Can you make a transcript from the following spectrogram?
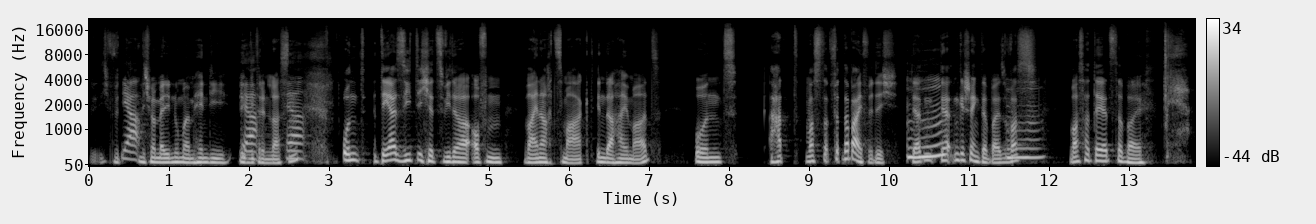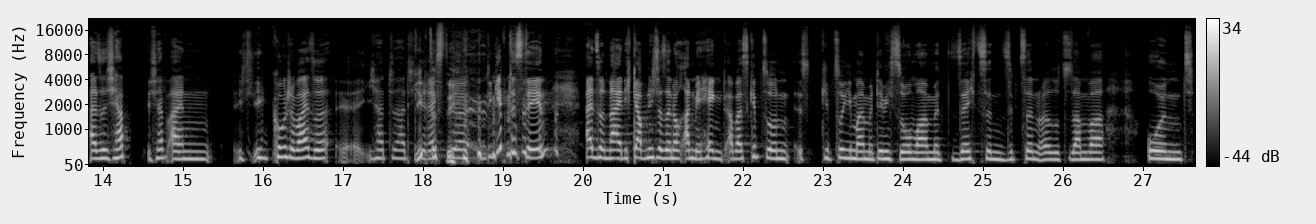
ich würde Ja. nicht mal mehr die Nummer im Handy irgendwie Ja, drin lassen. ja. Und der sieht dich jetzt wieder auf dem Weihnachtsmarkt in der Heimat und hat was da, dabei für dich. Der, hat ein, der hat ein Geschenk dabei. So, was, Mhm. was hat der jetzt dabei? Also ich habe ich hab einen, ich, komischerweise, äh, ich hatte, hatte ich direkt, die gibt es den. Also nein, ich glaube nicht, dass er noch an mir hängt, aber es gibt so ein, es gibt so jemanden, mit dem ich so mal mit 16, 17 oder so zusammen war und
